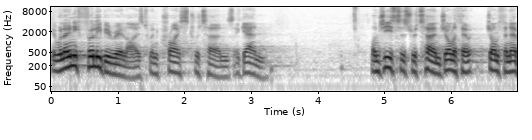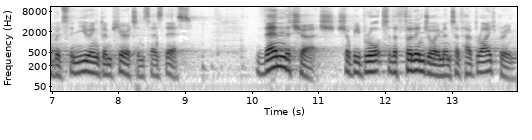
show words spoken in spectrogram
It will only fully be realized when Christ returns again. On Jesus' return, Jonathan, Jonathan Edwards, the New England Puritan, says this Then the church shall be brought to the full enjoyment of her bridegroom,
